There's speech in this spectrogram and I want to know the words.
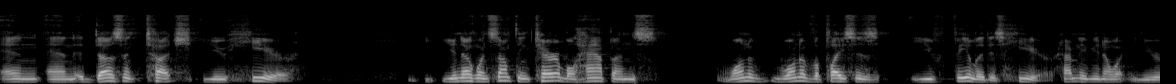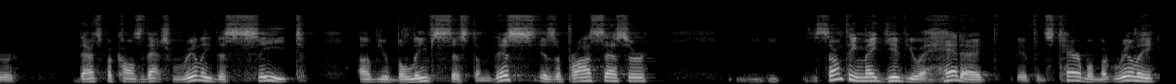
and and it doesn't touch you here. You know, when something terrible happens, one of one of the places you feel it is here. How many of you know what you're, that's because that's really the seat of your belief system. This is a processor. Something may give you a headache if it's terrible, but really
